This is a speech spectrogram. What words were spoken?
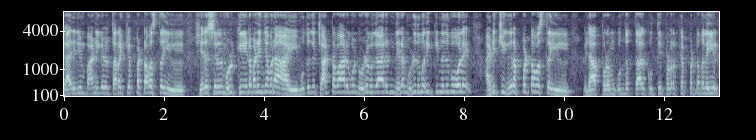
കാരിരും പാണികൾ തറയ്ക്കപ്പെട്ട അവസ്ഥയിൽ ശിരസിൽ മുൾക്കിരീടമണിഞ്ഞവനായി മുതുക് ചാട്ടവാറുകൊണ്ട് ഒഴിവുകാരൻ നിലം ഉഴുതുമറിക്കുന്നത് പോലെ അടിച്ചു കീറപ്പെട്ട അവസ്ഥയിൽ വിലാപ്പുറം കുന്തത്താൽ കുത്തിപ്പിളർക്കപ്പെട്ട നിലയിൽ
